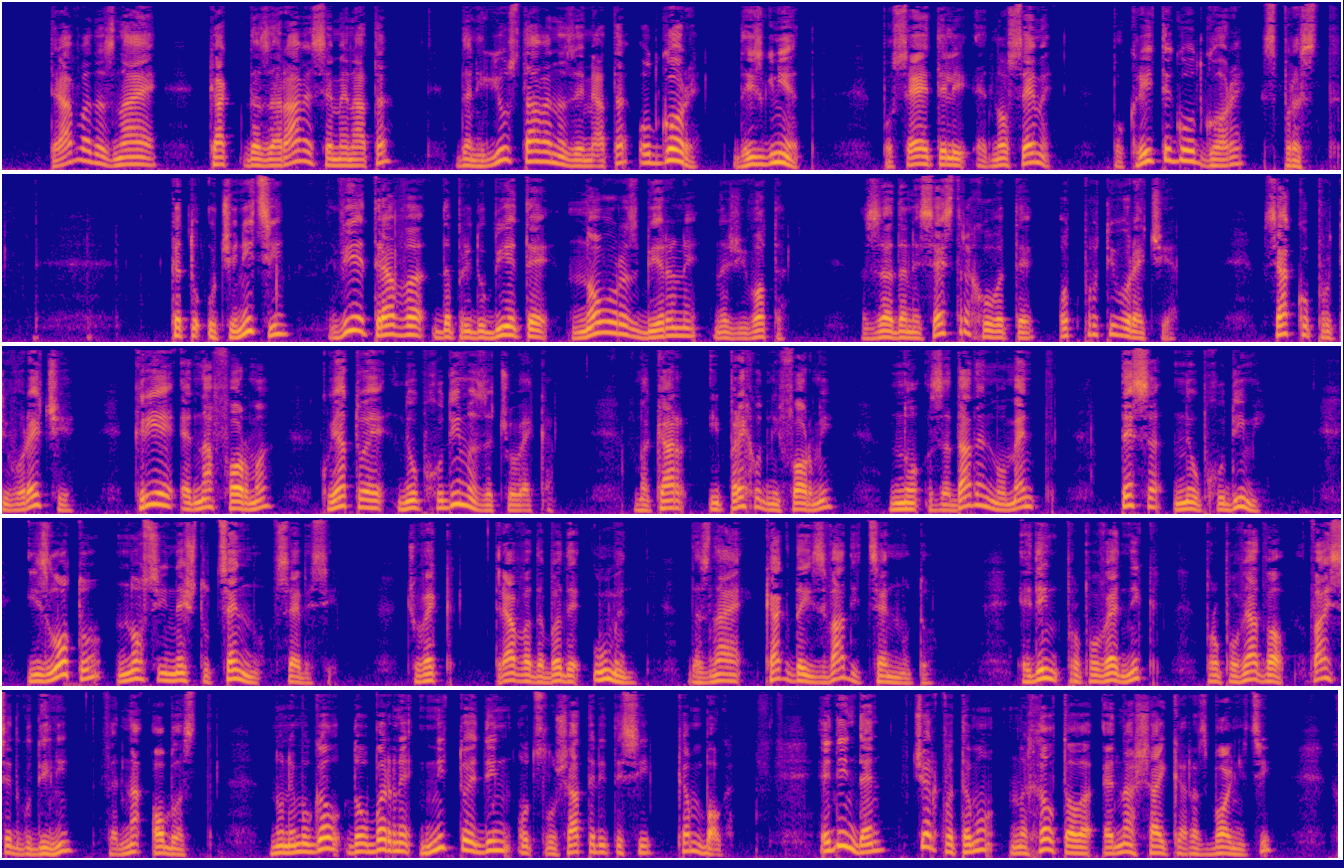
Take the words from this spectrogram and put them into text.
трябва да знае как да заравя семената, да не ги оставя на земята отгоре, да изгният. Посеете ли едно семе, покрийте го отгоре с пръст. Като ученици, вие трябва да придобиете ново разбиране на живота, за да не се страхувате от противоречия. Всяко противоречие крие една форма, която е необходима за човека. Макар и преходни форми, но за даден момент те са необходими. И злото носи нещо ценно в себе си. Човек трябва да бъде умен, да знае как да извади ценното. Един проповедник проповядвал 20 години в една област, но не могъл да обърне нито един от слушателите си към Бога. Един ден в черквата му нахълтала една шайка разбойници,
